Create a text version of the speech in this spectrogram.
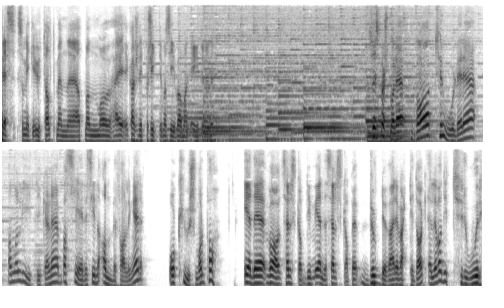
press som ikke er uttalt, men eh, at man må hei, kanskje litt forsiktig med å si hva man egentlig mener. Så er spørsmålet hva tror dere analytikerne baserer sine anbefalinger og kursmål på? Er det hva selskap, de mener selskapet burde være verdt i dag, eller hva de tror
